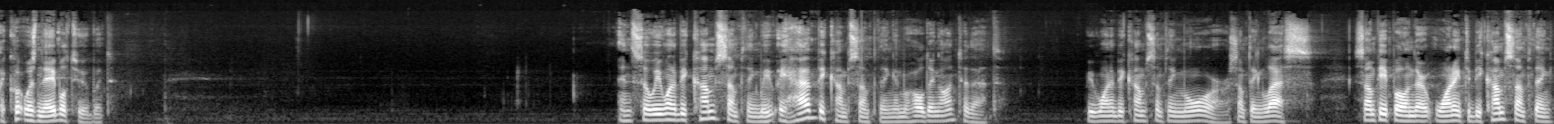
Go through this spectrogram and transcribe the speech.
I could, wasn't able to, but. And so we want to become something. We, we have become something and we're holding on to that. We want to become something more or something less. Some people, when they're wanting to become something,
